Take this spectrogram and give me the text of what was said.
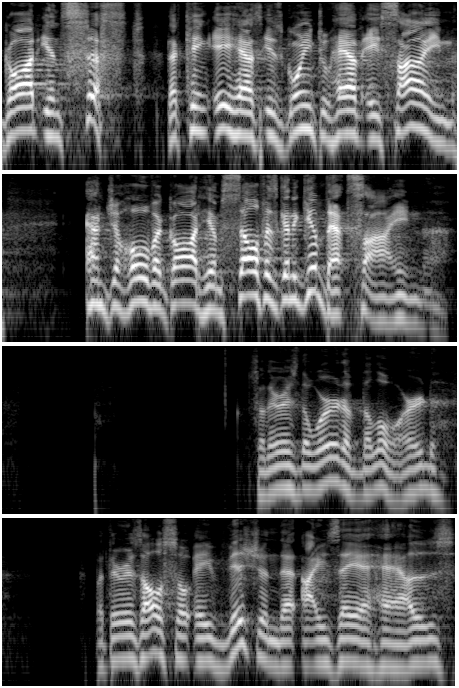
God insists that King Ahaz is going to have a sign, and Jehovah God Himself is going to give that sign. So there is the word of the Lord, but there is also a vision that Isaiah has.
